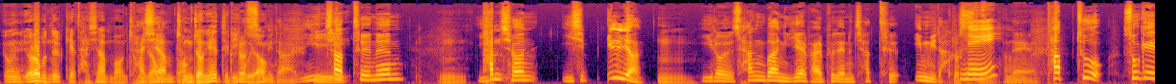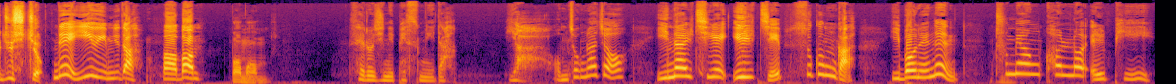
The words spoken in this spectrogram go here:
이건 네. 여러분들께 다시 한번 정정, 다시 한번 정정해 드리고요. 그렇습니다. 이, 이- 차트는 음, 판, 2021년 음, 1월 상반기에 발표되는 차트입니다. 그렇습니다. 네, 탑2 소개해 주시죠. 네, 2위입니다. 빠밤. 빠밤. 새로 진입했습니다. 이야, 엄청나죠? 이날치의 1집 수궁가. 이번에는 투명 컬러 LP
